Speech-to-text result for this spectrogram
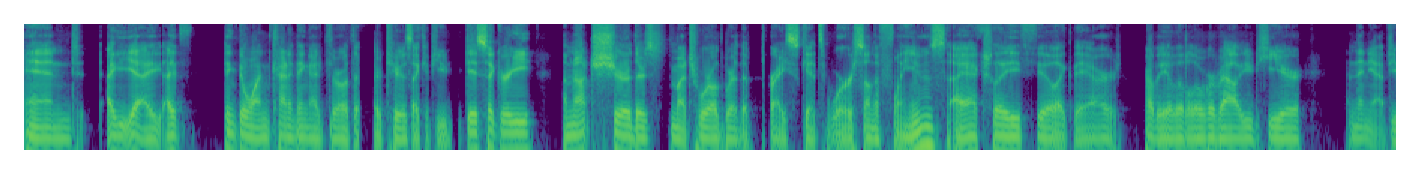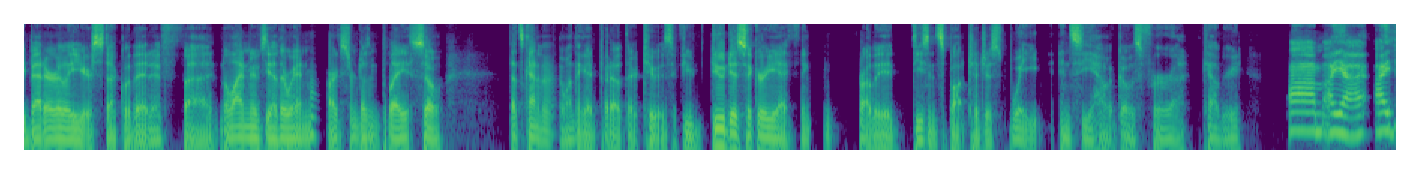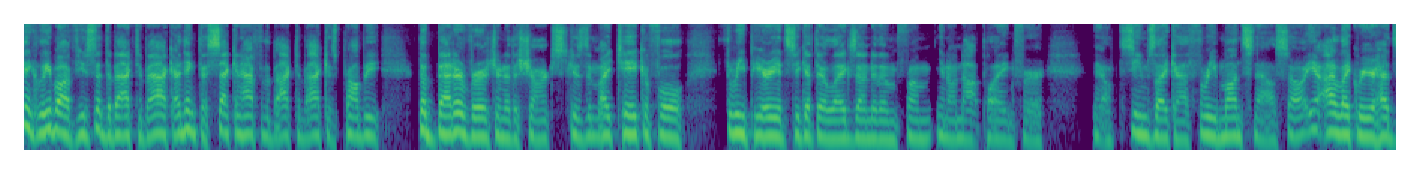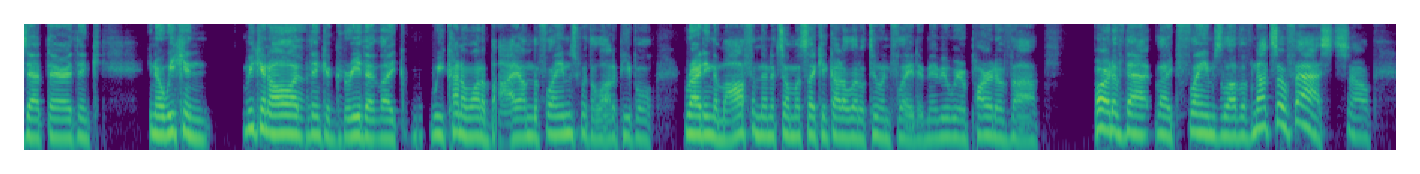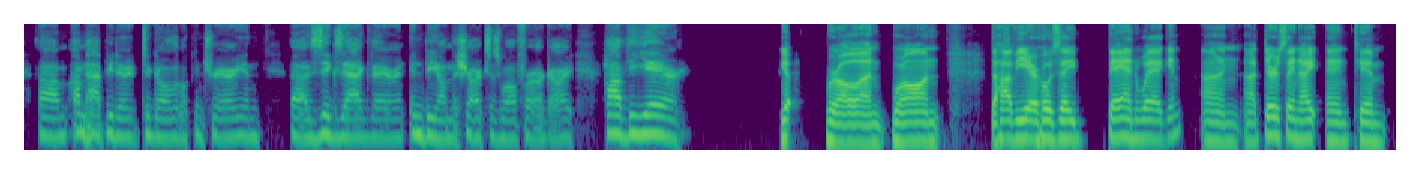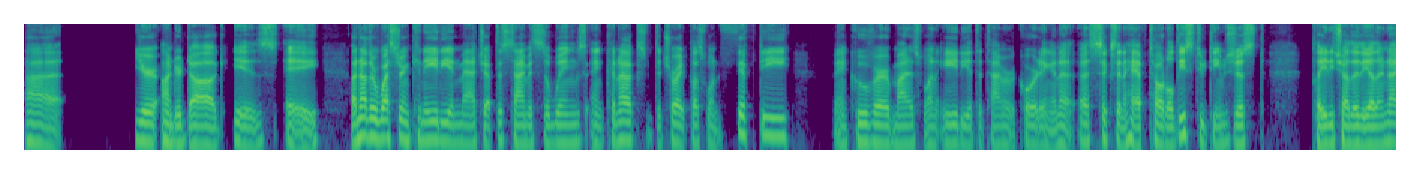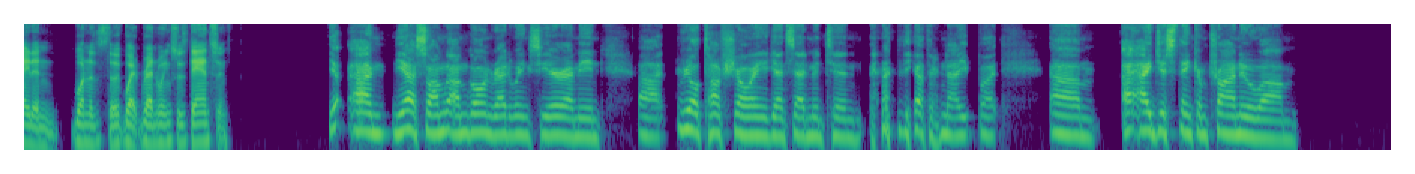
And I, yeah, I, I think the one kind of thing I'd throw out there too is like if you disagree, I'm not sure there's much world where the price gets worse on the Flames. I actually feel like they are probably a little overvalued here. And then, yeah, if you bet early, you're stuck with it. If uh, the line moves the other way and Markstrom doesn't play, so that's kind of the one thing I'd put out there too. Is if you do disagree, I think probably a decent spot to just wait and see how it goes for uh, Calgary. Um, uh, yeah, I think Leboff, you said the back to back. I think the second half of the back to back is probably the better version of the Sharks because it might take a full three periods to get their legs under them from, you know, not playing for, you know, seems like uh, three months now. So yeah, I like where your head's at there. I think, you know, we can we can all I think agree that like we kind of want to buy on the Flames with a lot of people writing them off, and then it's almost like it got a little too inflated. Maybe we were part of uh part of that like Flames love of not so fast. So um, I'm happy to to go a little contrarian, uh, zigzag there, and, and be on the Sharks as well for our guy Javier. Yep, we're all on we're on the Javier Jose bandwagon on uh, Thursday night, and Tim, uh, your underdog is a another Western Canadian matchup. This time it's the Wings and Canucks. Detroit plus 150, Vancouver minus 180 at the time of recording, and a, a six and a half total. These two teams just played each other the other night, and one of the Wet Red Wings was dancing. Yeah, um, yeah. So I'm I'm going Red Wings here. I mean, uh, real tough showing against Edmonton the other night, but um, I, I just think I'm trying to um,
